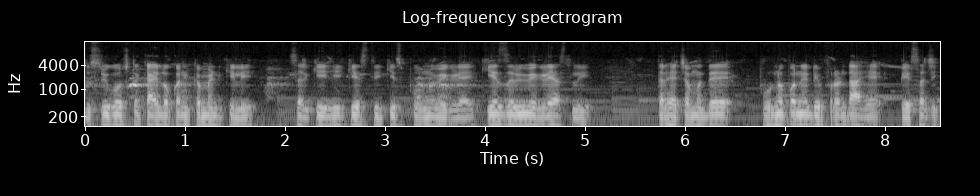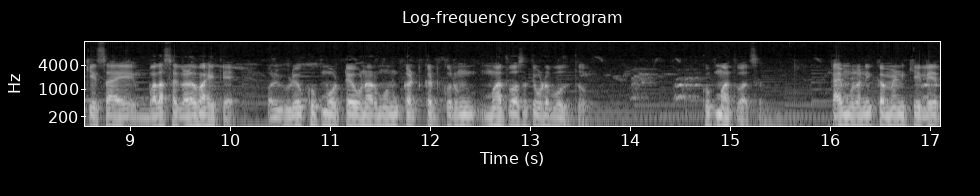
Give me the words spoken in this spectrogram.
दुसरी गोष्ट काही लोकांनी कमेंट केली सर की ही केस ती केस पूर्ण वेगळी आहे. केस जरी वेगळी असली तर ह्याच्यामध्ये पूर्णपणे डिफरंट आहे. पेसाची केस आहे. मला सगळं माहिती आहे. पण व्हिडिओ खूप मोठे होणार म्हणून कटकट करून महत्त्वाचं तेवढं बोलतो. खूप महत्त्वाचं काही मुलांनी कमेंट केलेत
